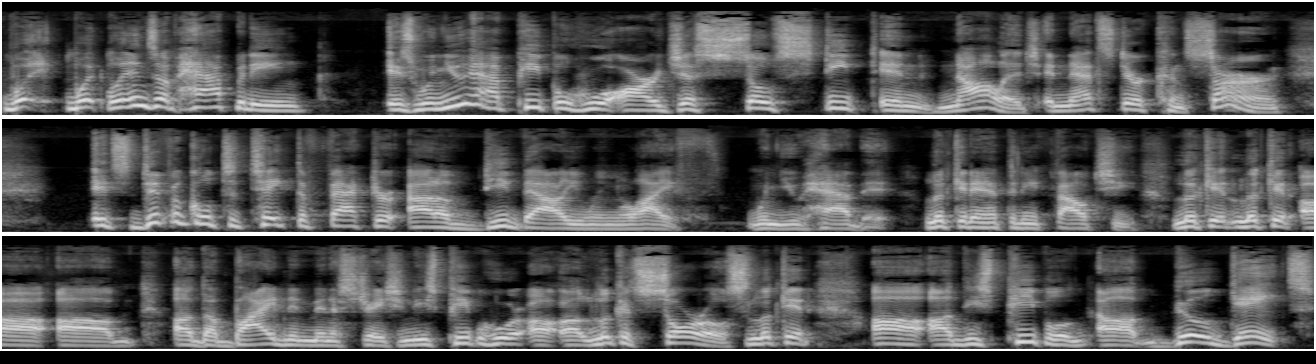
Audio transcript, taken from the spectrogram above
what, what ends up happening is when you have people who are just so steeped in knowledge and that's their concern, it's difficult to take the factor out of devaluing life when you have it. Look at Anthony Fauci. Look at look at uh, uh, uh, the Biden administration. These people who are uh, uh, look at Soros. Look at uh, these people. Bill Gates,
